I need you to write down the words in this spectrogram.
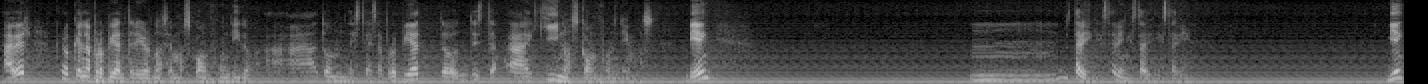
A ver, creo que en la propiedad anterior nos hemos confundido. ¿Dónde está esa propiedad? ¿Dónde está? Aquí nos confundimos. ¿Bien? Mm, está bien, está bien, está bien, está bien. Bien,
